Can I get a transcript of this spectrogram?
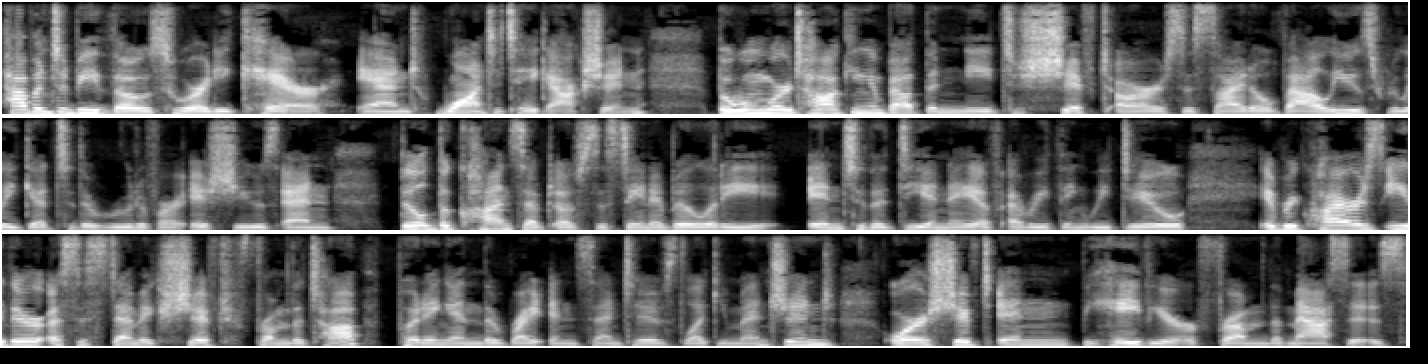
happen to be those who already care and want to take action. But when we're talking about the need to shift our societal values, really get to the root of our issues, and build the concept of sustainability into the DNA of everything we do, it requires either a systemic shift from the top, putting in the right incentives, like you mentioned, or a shift in behavior from the masses.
